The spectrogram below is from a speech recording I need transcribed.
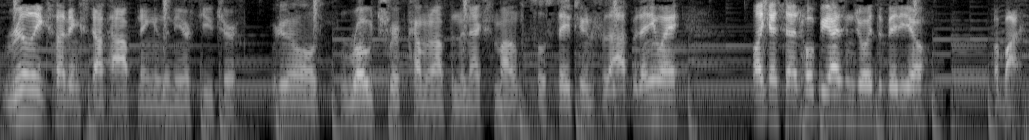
really exciting stuff happening in the near future. We're doing a little road trip coming up in the next month, so stay tuned for that. But anyway, like I said, hope you guys enjoyed the video. Bye-bye.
